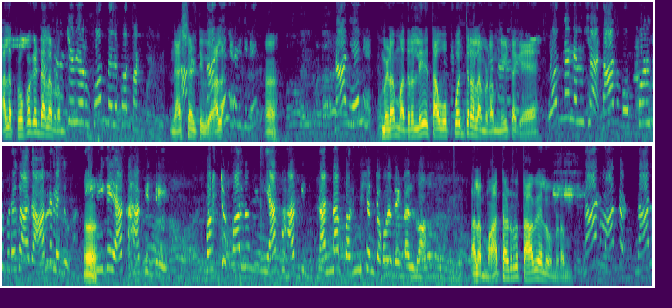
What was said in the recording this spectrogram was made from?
ಅಲ್ಲ ಪ್ರೊಪಗಂಡ ಅಲ್ಲ ಮೇಡಮ್ ಟಿವಿ ಅವರು ಫೋನ್ ಮೇಲೆ ಫೋನ್ ಮಾಡ್ತಾರೆ ನ್ಯಾಷನಲ್ ಟಿವಿ ಅಲ್ಲ ಹೇಳಿದೀನಿ ಹೇ- ಮೇಡಮ್ ಅದರಲ್ಲಿ ತಾವು ಒಪ್ಕೊಂತಿರಲ್ಲ ಮೇಡಮ್ ನೀಟಾಗಿ? ಒಂದು ನಿಮಿಷ ನಾನು ಒಪ್ಕೊಳ್ಳೋದು ಬಿಡೋದು ಅದು. ಆಮೇಲೆದು ಹಾ. ಈಗ ಯಾಕೆ ಹಾಕಿದ್ರಿ? ಫಸ್ಟ್ ಆಫ್ ಆಲ್ ನೀವು ಯಾಕೆ ಹಾಕಿದ್ ನನ್ನ ಪರ್ಮಿಷನ್ ತಗೊಳ್ಬೇಕಲ್ವಾ? ಅಲ್ಲ ಮಾತಾಡ್ರ ತಾವೇ ಅಲ್ವಾ ಮೇಡಮ್? ನಾನ್ ಮಾತಾಡ್ ನಾನ್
